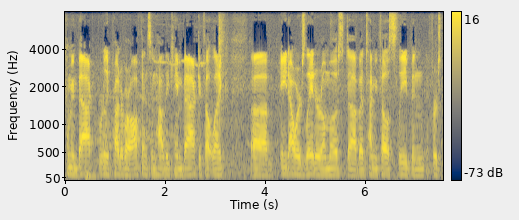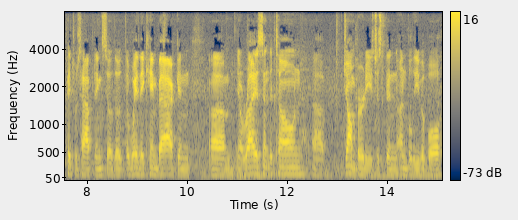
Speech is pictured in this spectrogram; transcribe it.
coming back, really proud of our offense and how they came back. It felt like uh, eight hours later almost uh, by the time you fell asleep and the first pitch was happening. So the, the way they came back and, um, you know, Raya sent the tone. Uh, Jon Berti has just been unbelievable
